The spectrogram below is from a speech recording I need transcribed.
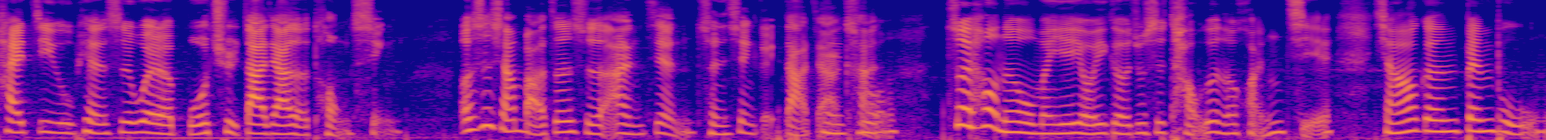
拍纪录片是为了博取大家的同情，而是想把真实的案件呈现给大家看。错。最后呢，我们也有一个就是讨论的环节，想要跟部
